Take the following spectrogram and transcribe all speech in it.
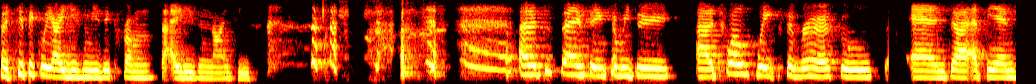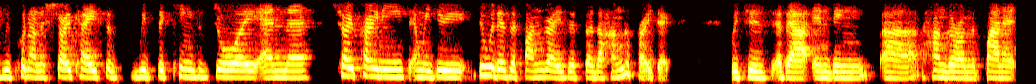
So typically, I use music from the 80s and 90s. and it's the same thing. So we do uh, 12 weeks of rehearsals, and uh, at the end we put on a showcase of with the Kings of Joy and the show ponies, and we do do it as a fundraiser for the Hunger Project, which is about ending uh, hunger on the planet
